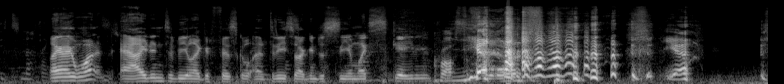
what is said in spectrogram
It's nothing. Like I want Aiden to be like a physical entity, so I can just see him like skating across the floor. Yeah. yeah.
